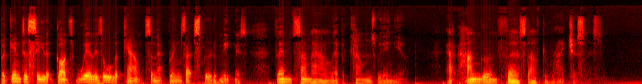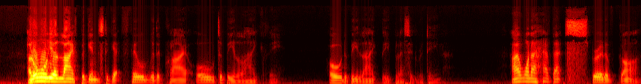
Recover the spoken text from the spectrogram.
begin to see that God's will is all that counts, and that brings that spirit of meekness, then somehow there becomes within you that hunger and thirst after righteousness. And all your life begins to get filled with the cry, Oh, to be like thee. Oh, to be like thee, blessed Redeemer. I want to have that Spirit of God.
